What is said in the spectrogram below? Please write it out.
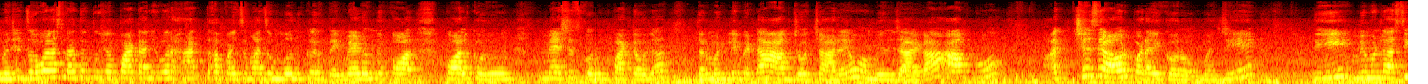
म्हणजे जवळ असला तर तुझ्या पाठाणीवर हात थापायचं माझं मन करतंय. मॅडमने कॉल कॉल करून मेसेज करून पाठवलं. तर म्हटली बेटा आप जो चाह रहे हो वो मिल जाएगा. आपको अच्छे से और पढ़ाई करो. म्हणजे ती मी म्हटलं अशी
